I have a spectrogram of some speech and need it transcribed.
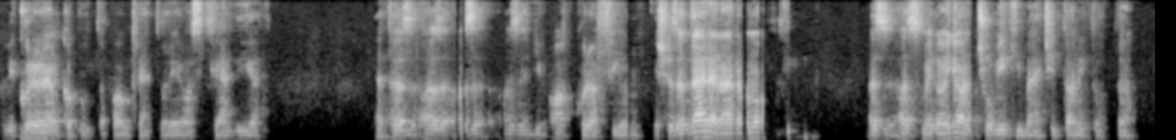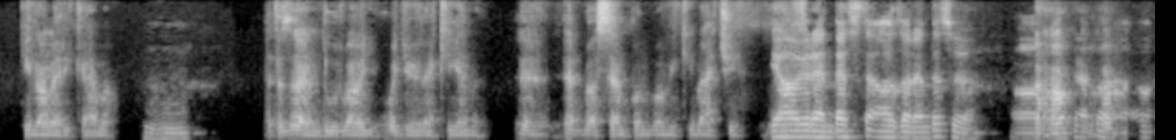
amikor ő mhm. nem kapott a pankrátorért Oscar díjat. Tehát az, az, az, az egy akkora film. És ez a Darren Aronofsky, az, az meg a Jancsó Miki bácsi tanította kin Amerikába. Uh-huh. Tehát az nagyon durva, hogy, hogy ő neki ilyen ebből a szempontból Miki bácsi. Ja, ő rendezte, az a rendező? A, aha, tehát aha. A, a,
